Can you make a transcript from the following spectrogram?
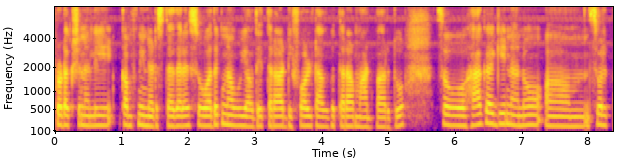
ಪ್ರೊಡಕ್ಷನಲ್ಲಿ ಕಂಪ್ನಿ ನಡೆಸ್ತಾ ಇದ್ದಾರೆ. ಸೊ ಅದಕ್ಕೆ ನಾವು ಯಾವುದೇ ಥರ ಡಿಫಾಲ್ಟ್ ಆಗೋ ಥರ ಮಾಡಬಾರ್ದು. ಸೊ ಹಾಗಾಗಿ ನಾನು ಸ್ವಲ್ಪ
